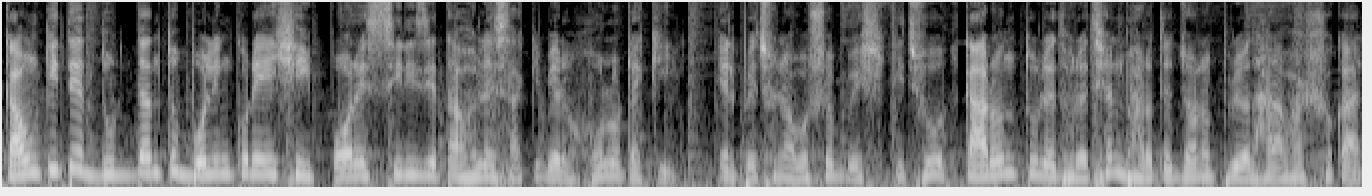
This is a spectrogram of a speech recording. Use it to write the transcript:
কাউন্টিতে দুর্দান্ত বোলিং করে সেই পরের সিরিজে তাহলে সাকিবের হলোটা কি? এর পেছনে অবশ্য বেশ কিছু কারণ তুলে ধরেছেন ভারতের জনপ্রিয় ধারাভাষ্যকার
